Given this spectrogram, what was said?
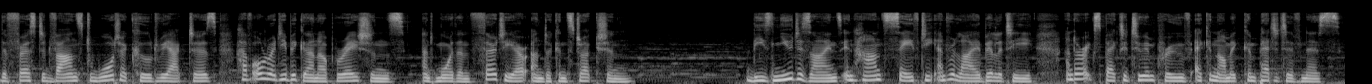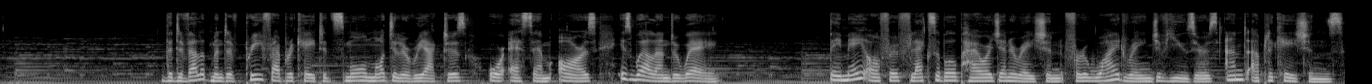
The first advanced water-cooled reactors have already begun operations, and more than 30 are under construction. These new designs enhance safety and reliability and are expected to improve economic competitiveness. The development of prefabricated small modular reactors, or SMRs, is well underway. They may offer flexible power generation for a wide range of users and applications.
